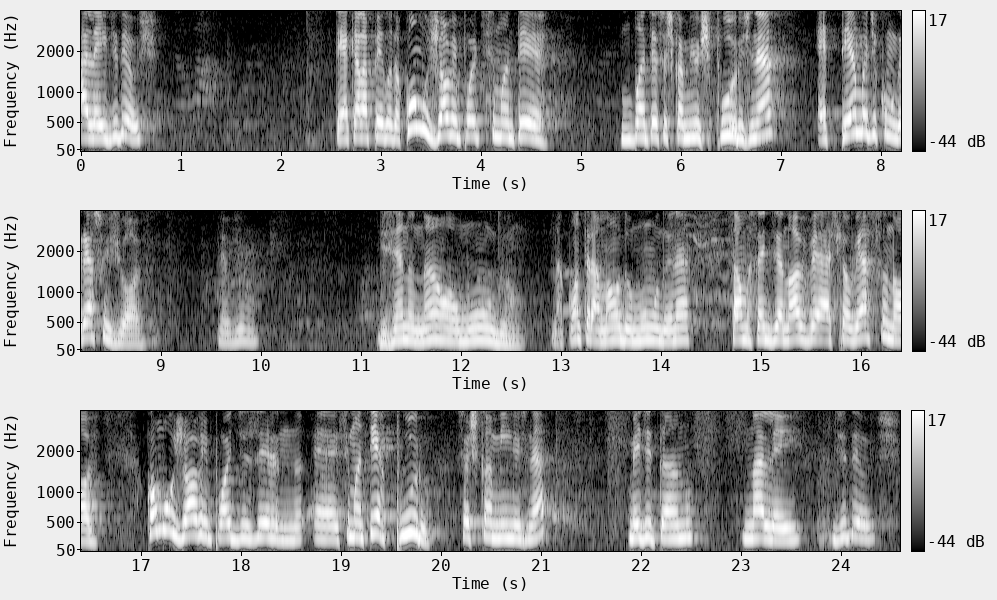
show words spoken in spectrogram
a lei de Deus. Tem aquela pergunta: como o jovem pode se manter, manter seus caminhos puros, né? É tema de congresso jovem. Já viu? Dizendo não ao mundo, na contramão do mundo, né? Salmo 119, acho que é o verso 9. Como o jovem pode dizer, é, se manter puro seus caminhos, né? Meditando na lei de Deus.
